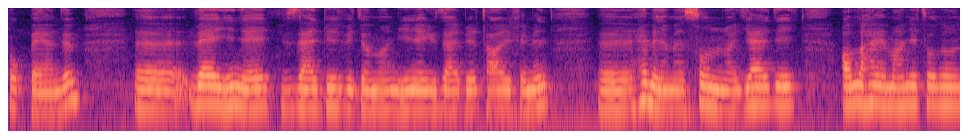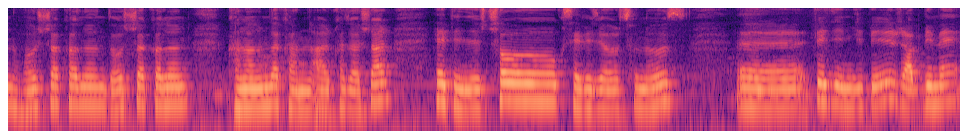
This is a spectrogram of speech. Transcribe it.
çok beğendim. Ee, ve yine güzel bir videomun, yine güzel bir tarifimin e, hemen hemen sonuna geldik. Allah'a emanet olun, hoşça kalın, dostça kalın, kanalımda kalın arkadaşlar. Hepiniz çok seviyorsunuz. Ee, dediğim gibi Rabbime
